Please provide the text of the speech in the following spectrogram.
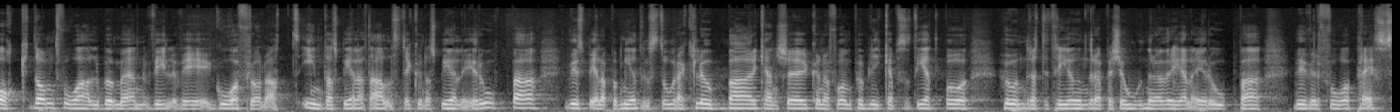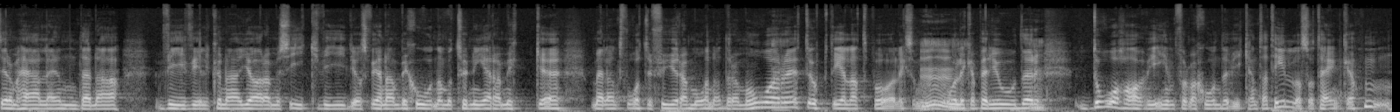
och de två albumen vill vi gå från att inte ha spelat alls till kunna spela i Europa. Vi vill spela på medelstora klubbar, kanske kunna få en publikkapacitet på 100-300 personer över hela Europa. Vi vill få press i de här länderna. Vi vill kunna göra musikvideos. Vi har en ambition om att turnera mycket mellan två till fyra månader om året uppdelat på liksom olika perioder. Då har vi information där vi kan ta till oss och tänka hmm,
